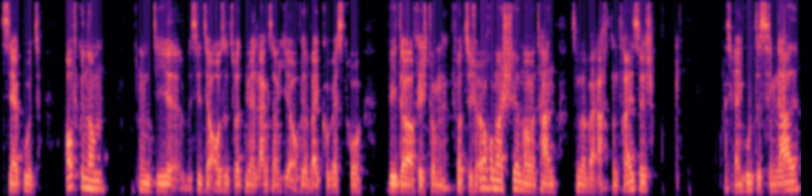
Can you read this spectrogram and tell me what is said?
sehr gut aufgenommen. Und die sieht so aus, als würden wir langsam hier auch wieder bei Covestro wieder Richtung 40 Euro marschieren. Momentan sind wir bei 38. Das wäre ein gutes Signal.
